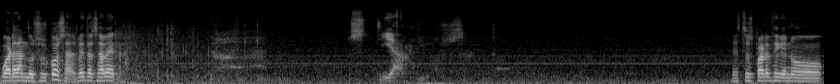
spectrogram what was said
guardando sus cosas, vete a saber. Hostia. Dios santo, Estos parece que no,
